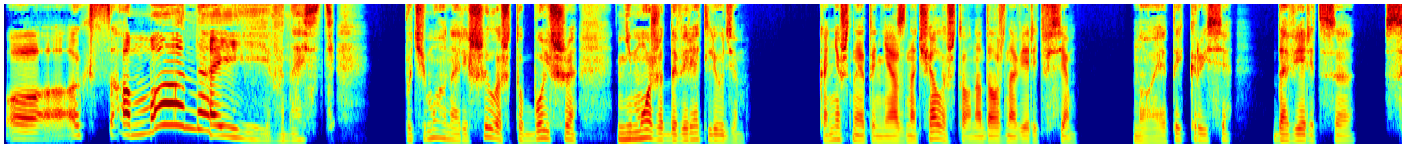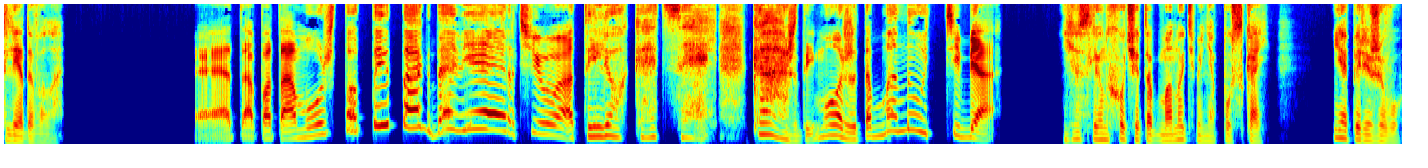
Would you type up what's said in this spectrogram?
Ох, сама наивность! Почему она решила, что больше не может доверять людям? Конечно, это не означало, что она должна верить всем. Но этой крысе довериться следовало. «Это потому, что ты так доверчива, ты легкая цель. Каждый может обмануть тебя». «Если он хочет обмануть меня, пускай. Я переживу».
